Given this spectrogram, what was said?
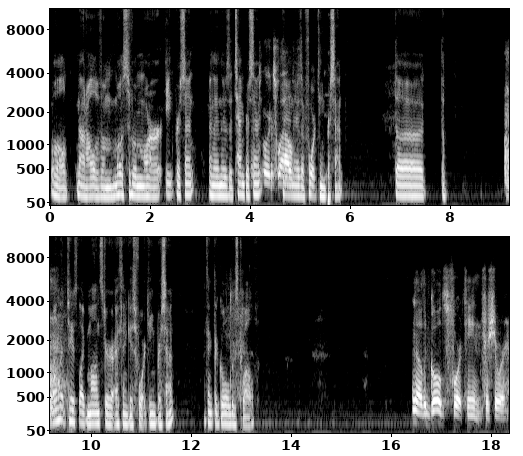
Well, not all of them. Most of them are eight percent, and then there's a ten percent, Or 12. and 12. there's a fourteen percent. The the the one that tastes like Monster, I think, is fourteen percent. I think the gold is twelve. No, the gold's 14 for sure.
